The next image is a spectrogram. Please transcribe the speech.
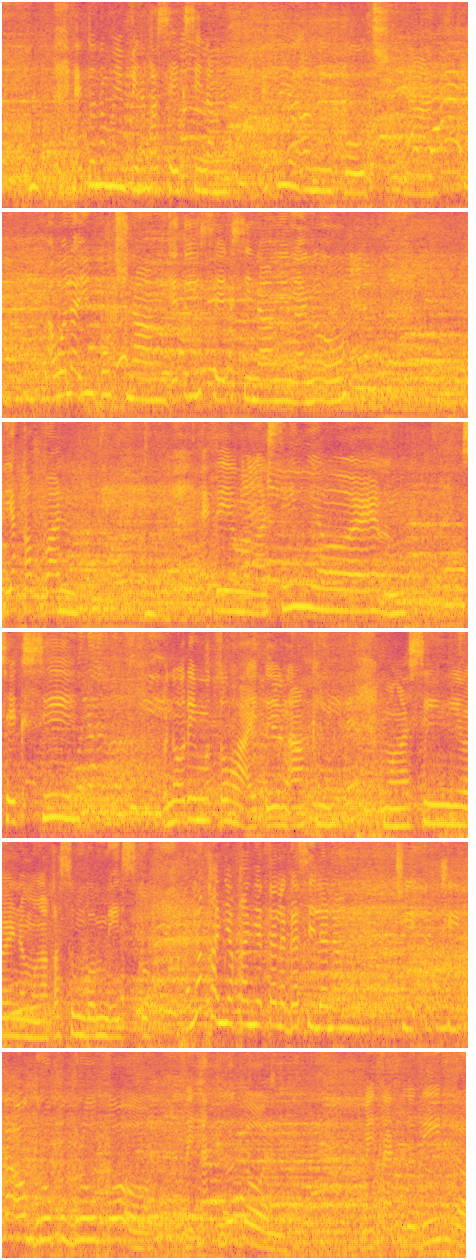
Ito naman yung pinaka-sexy namin. Ito yung aming coach na... Wala yung coach namin. Ito yung sexy namin, ano, yakapan. Ito yung mga senior. um, Sexy. Panoorin mo to ha. Ito yung aking mga senior na mga kasumba mates ko. Ala, kanya-kanya talaga sila ng chita-chita o grupo-grupo. Oh. May tatlo doon. May tatlo dito.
